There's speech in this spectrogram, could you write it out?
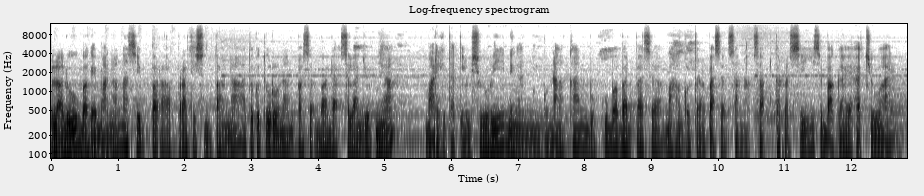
Lalu bagaimana nasib para pratisentana atau keturunan Pasak Badak selanjutnya? Mari kita telusuri dengan menggunakan buku Babad Pasak Mahagotra Pasak Sanak Saptarsi sebagai acuan.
